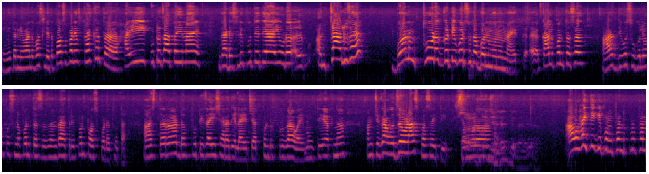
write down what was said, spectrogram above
हे मी तर निवांत बसले. तर पावसा पाण्यात काय करता? हाई कुठं जाताही नाही. गाडी स्लिप होते त्या एवढं आणि चालूच आहे. बन थोडं गटीवर सुद्धा बन म्हणून नाही. काल पण तसं आज दिवस उगवल्यापासून पण तसंच आणि रात्री पण पाऊस पडत होता. आज तर ढगफुटीचा इशारा दिलाय. त्यात पंढरपूर गाव आहे. मग त्यातनं आमची गावं जवळ आसपास आहे ती. त्यामुळं अहो हाय ती की पण पंढरपूर पण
